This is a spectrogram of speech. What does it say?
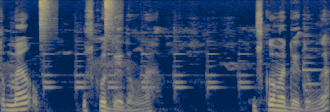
तो मैं उसको दे दूँगा। उसको मैं दे दूँगा।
